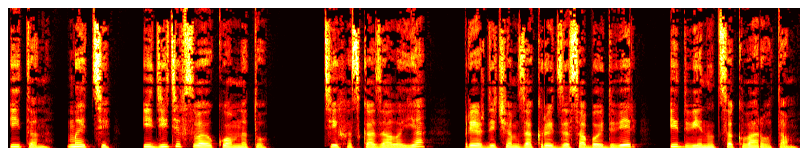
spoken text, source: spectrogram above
«Итан, Мэтти, идите в свою комнату», — тихо сказала я, прежде чем закрыть за собой дверь и двинуться к воротам.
